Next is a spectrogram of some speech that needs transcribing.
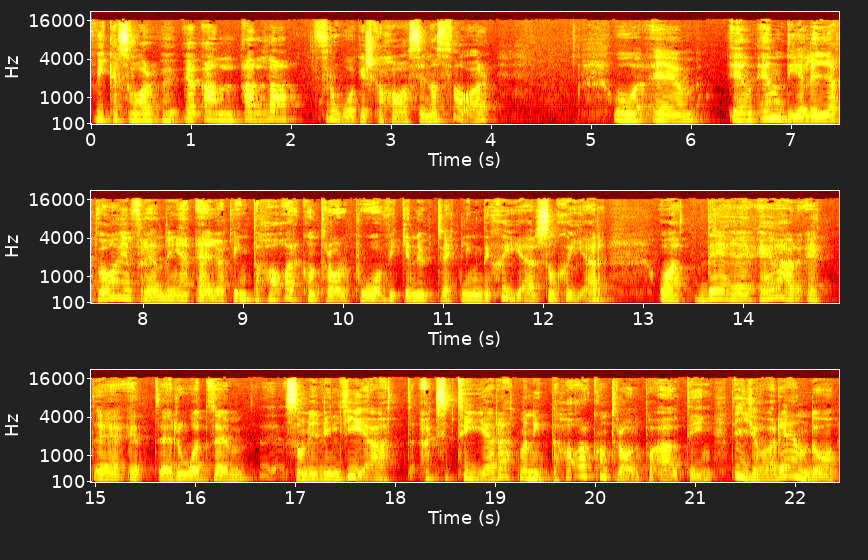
vilka svar, eh, all, alla frågor ska ha sina svar. Och eh, en, en del i att vara i en förändring är ju att vi inte har kontroll på vilken utveckling det sker, som sker. Och att det är ett, eh, ett råd ehm, som vi vill ge, att acceptera att man inte har kontroll på allting. Det gör det ändå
